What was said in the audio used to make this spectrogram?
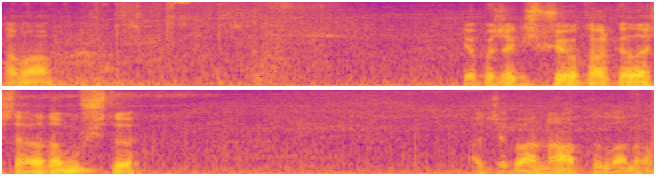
Tamam. Yapacak hiçbir şey yok arkadaşlar. Adam uçtu. Acaba ne yaptı lan o?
